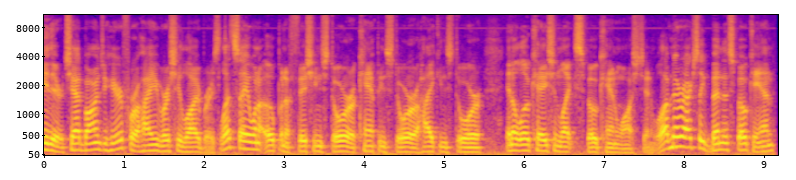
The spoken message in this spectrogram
Hey there, Chad Barnes here for Ohio University Libraries. Let's say I want to open a fishing store or a camping store or a hiking store in a location like Spokane, Washington. Well, I've never actually been to Spokane.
